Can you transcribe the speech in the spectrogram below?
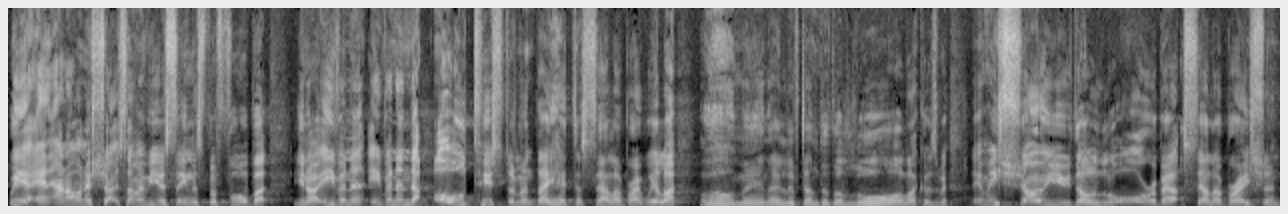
We, and, and I want to show, some of you have seen this before, but you know, even, even in the Old Testament, they had to celebrate. We're like, oh man, they lived under the law. Like it was, let me show you the law about celebration.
